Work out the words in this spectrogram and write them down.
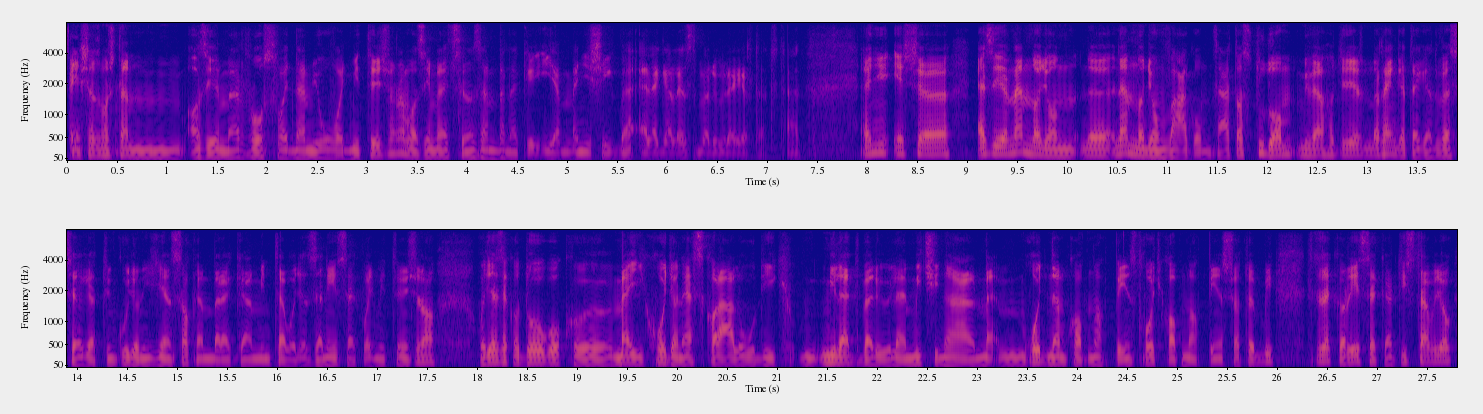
És ez most nem azért, mert rossz, vagy nem jó, vagy mit és, hanem azért, mert egyszerűen az embernek ilyen mennyiségben elege lesz belőle, érted? Tehát ennyi, és ezért nem nagyon, nem nagyon vágom. Tehát azt tudom, mivel hogy rengeteget beszélgettünk ugyanígy ilyen szakemberekkel, mint te, vagy a zenészek, vagy mit tudom hogy ezek a dolgok melyik hogyan eszkalálódik, mi lett belőle, mit csinál, hogy nem kapnak pénzt, hogy kapnak pénzt, stb. Tehát ezekkel a részekkel tisztában vagyok,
